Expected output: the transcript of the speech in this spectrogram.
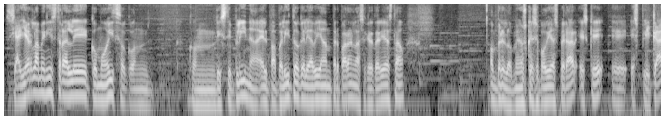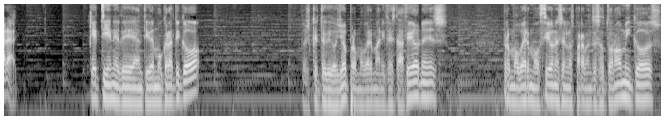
si ayer la ministra lee como hizo con, con disciplina el papelito que le habían preparado en la Secretaría de Estado, hombre, lo menos que se podía esperar es que eh, explicara qué tiene de antidemocrático pues qué te digo yo, promover manifestaciones, promover mociones en los parlamentos autonómicos,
